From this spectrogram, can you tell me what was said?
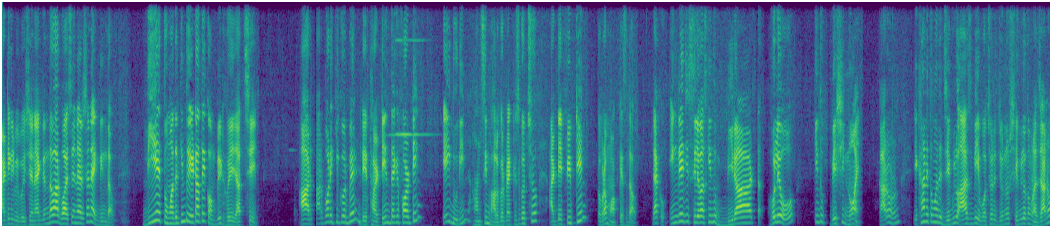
আর্টিকেল প্রিপোজিশন একদিন দাও, আর ভয়েস নারেশন একদিন দাও। দিয়ে তোমাদের কিন্তু এটাতে কমপ্লিট হয়ে যাচ্ছে। আর তারপরে কি করবে? ডে থার্টিন থেকে ফরটিন এই দুদিন আনসিন ভালো করে প্র্যাকটিস করছ। আর ডে ফিফটিন তোমরা মক টেস্ট দাও। দেখো, ইংরেজি সিলেবাস কিন্তু বিরাট হলেও কিন্তু বেশি নয়। কারণ এখানে তোমাদের যেগুলো আসবে বছরের জন্য সেগুলো তোমরা জানো,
